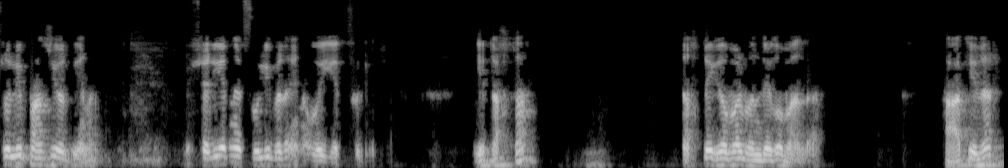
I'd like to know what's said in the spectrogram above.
सूली फांसी होती है ना। शरीयत ने सूली बताई ना, वही सूली ये तख्ता तख्ते के ऊपर बंदे को बांधा। हाथ इधर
